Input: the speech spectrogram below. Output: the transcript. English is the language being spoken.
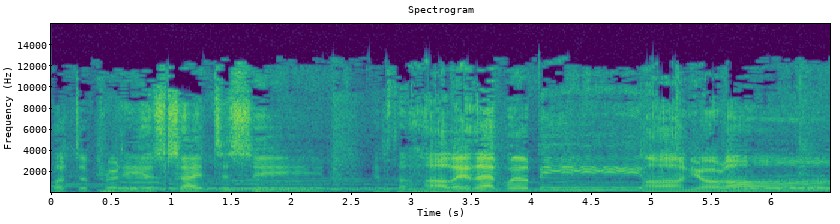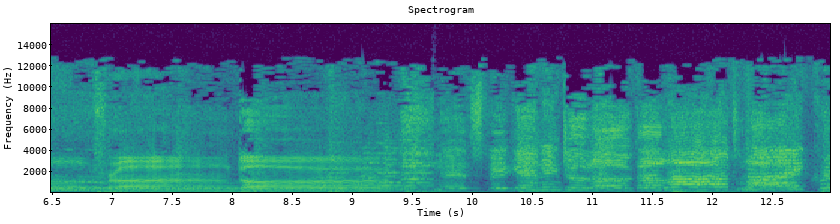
But the prettiest sight to see is the holly that will be on your own front door. It's beginning to look a lot like Christmas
